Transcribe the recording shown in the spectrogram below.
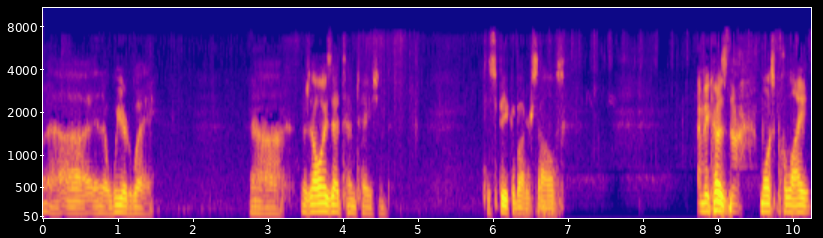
uh, in a weird way. Uh, there's always that temptation to speak about ourselves. And because the most polite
